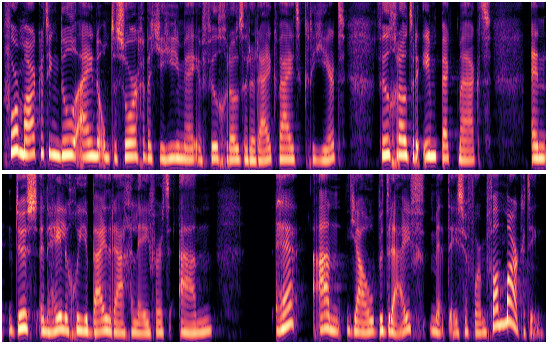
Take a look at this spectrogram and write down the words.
voor marketingdoeleinden om te zorgen dat je hiermee een veel grotere rijkwijde creëert, veel grotere impact maakt en dus een hele goede bijdrage levert aan, hè, aan jouw bedrijf met deze vorm van marketing.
